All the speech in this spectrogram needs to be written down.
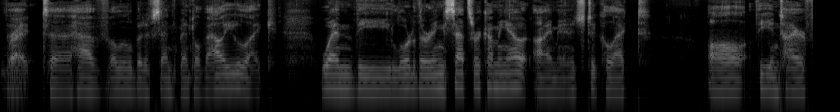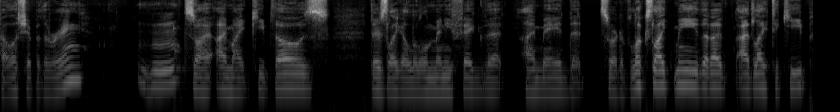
that uh, have a little bit of sentimental value. Like when the Lord of the Rings sets were coming out, I managed to collect all the entire Fellowship of the Ring. Mm-hmm. So I, I might keep those. There's like a little minifig that I made that sort of looks like me that I'd, I'd like to keep.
